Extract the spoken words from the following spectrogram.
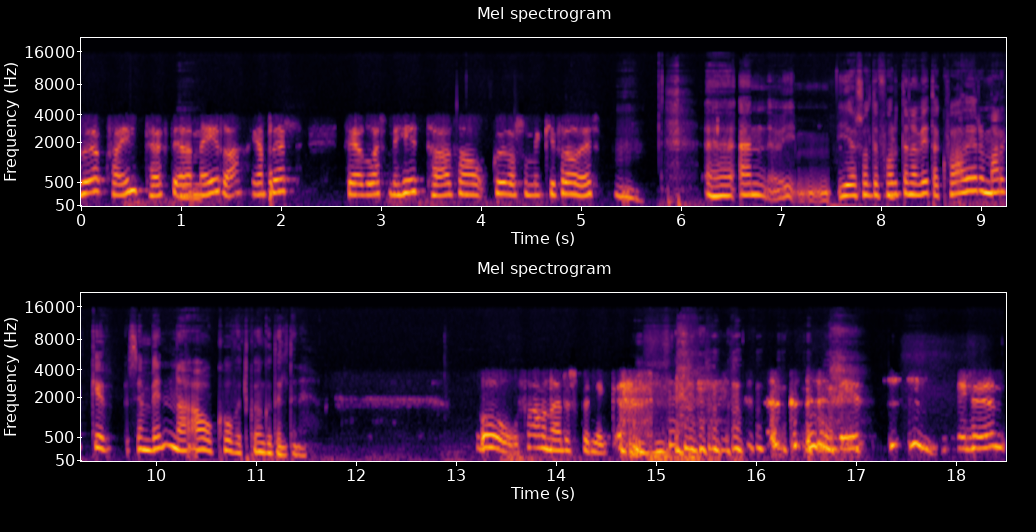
vökva intekt eða meira, jafnvel, þegar þú ert með hita þá guðar svo mikið frá þér. Uh, en ég er svolítið fórðin að vita, hvað eru margir sem vinna á COVID-göngudeldinni? Ó, það var næri spurning. við, við höfum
